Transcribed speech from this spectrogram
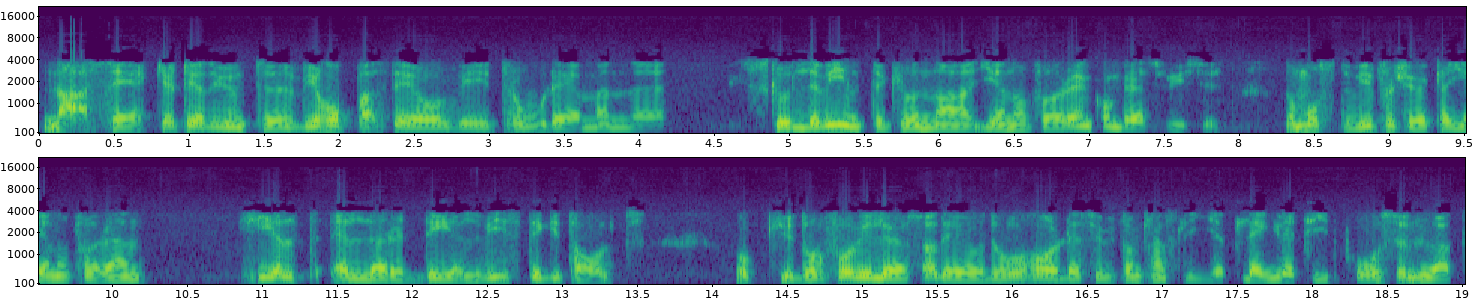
Nej, säkert är det ju inte. Vi hoppas det och vi tror det men eh, skulle vi inte kunna genomföra en kongress fysiskt då måste vi försöka genomföra en helt eller delvis digitalt. Och då får vi lösa det och då har dessutom kansliet längre tid på sig nu att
